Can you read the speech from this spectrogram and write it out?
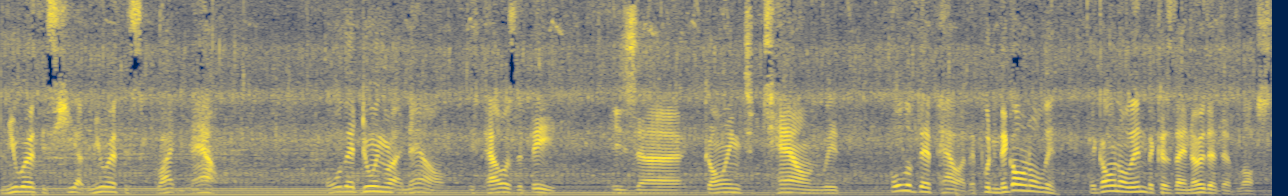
The new earth is here. The new earth is right now. All they're doing right now, these powers that be, is uh, going to town with all of their power. They're putting. They're going all in. They're going all in because they know that they've lost.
